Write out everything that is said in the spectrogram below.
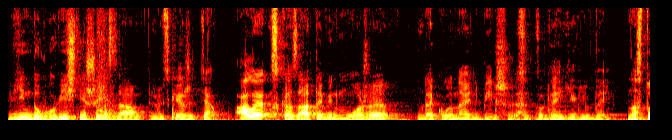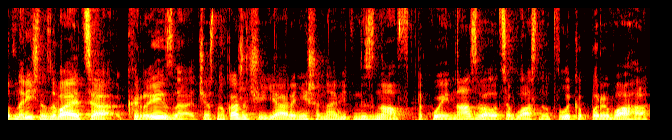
він довговічніший за людське життя. Але сказати він може деколи навіть більше за деяких людей. Наступна річ називається криза. Чесно кажучи, я раніше навіть не знав такої назви, але це власне от велика перевага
